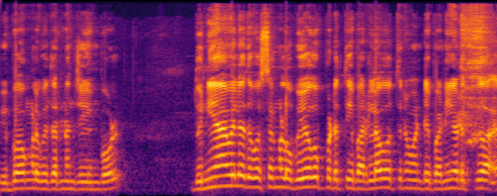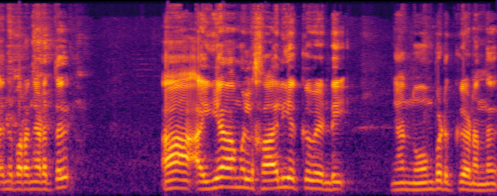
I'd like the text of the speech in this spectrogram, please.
വിഭവങ്ങൾ വിതരണം ചെയ്യുമ്പോൾ ദുനിയാവിലെ ദിവസങ്ങൾ ഉപയോഗപ്പെടുത്തി പരലോകത്തിന് വേണ്ടി പണിയെടുക്കുക എന്ന് പറഞ്ഞിടത്ത് ആ അയ്യാമുൽ ഖാലിയക്ക് വേണ്ടി ഞാൻ നോമ്പെടുക്കുകയാണെന്ന്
